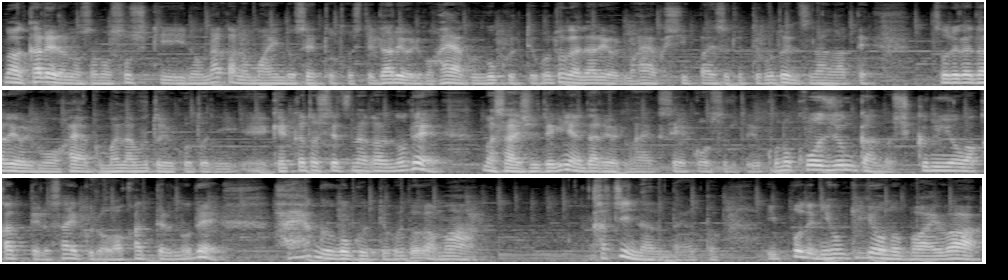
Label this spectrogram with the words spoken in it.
まあ、彼らのその組織の中のマインドセットとして誰よりも早く動くっていうことが誰よりも早く失敗するっていうことにつながってそれが誰よりも早く早く学ぶということに結果としてつながるので、まあ、最終的には誰よりも早く成功するというこの好循環の仕組みを分かってるサイクルを分かってるので早く動くっていうことがまあ勝ちになるんだよと。一方で日本企業の場合は、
